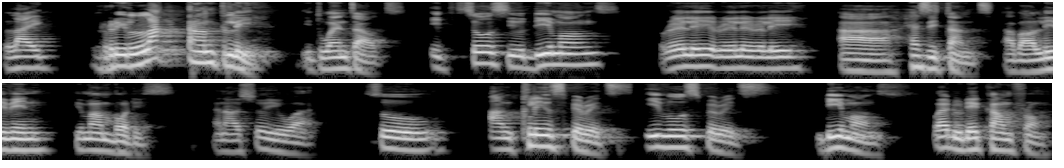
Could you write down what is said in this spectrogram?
like reluctantly, it went out. It shows you demons really, really, really are hesitant about leaving human bodies. And I'll show you why. So, unclean spirits, evil spirits, demons, where do they come from?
